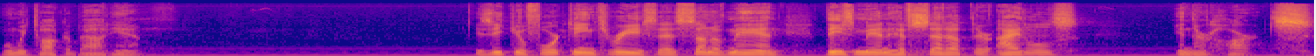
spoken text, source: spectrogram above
when we talk about Him? Ezekiel 14:3 says, "Son of man, these men have set up their idols in their hearts."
